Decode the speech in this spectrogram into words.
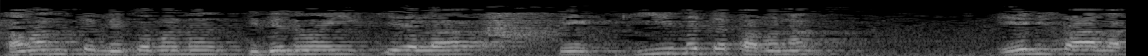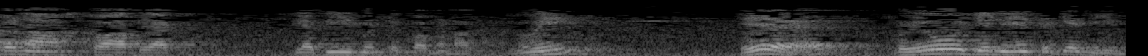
තමන්ට මෙපමණ තිබෙනවයි කියලා ඒ කීමට පමණක් ඒ නිසා ලබන ආස්වාදයක් ලැබීමට පමණක් නෙවෙයි එය ප්‍රයෝජනෙට ගැනීම.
